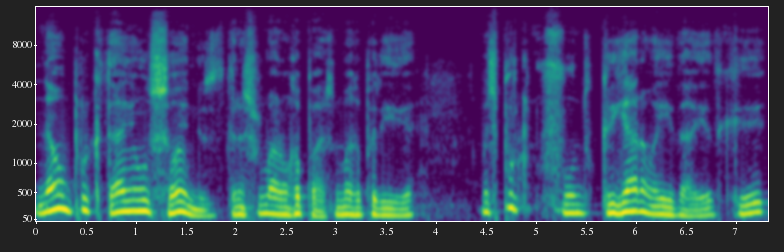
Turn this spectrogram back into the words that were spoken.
não porque tenham o sonho de transformar um rapaz numa rapariga, mas porque, no fundo, criaram a ideia de que,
